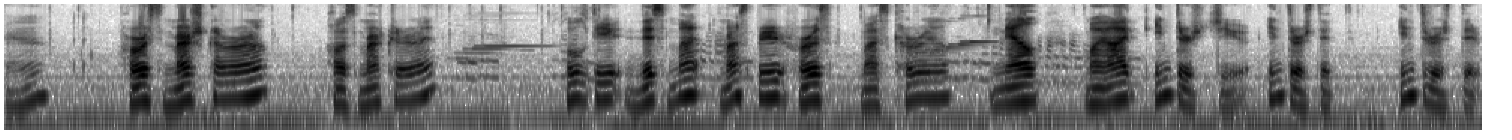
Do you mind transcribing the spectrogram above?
Yeah. Horse mascara? Horse mascara? Hulti, this might must be horse mascara. Now my eye interest you interested interested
